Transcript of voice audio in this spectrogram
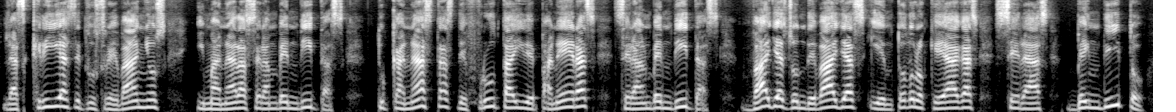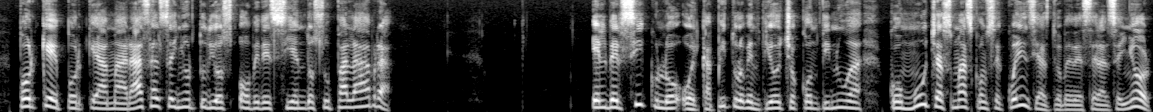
las crías de tus rebaños y manadas serán benditas, tus canastas de fruta y de paneras serán benditas, vayas donde vayas y en todo lo que hagas serás bendito. ¿Por qué? Porque amarás al Señor tu Dios obedeciendo su palabra el versículo o el capítulo 28 continúa con muchas más consecuencias de obedecer al Señor.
